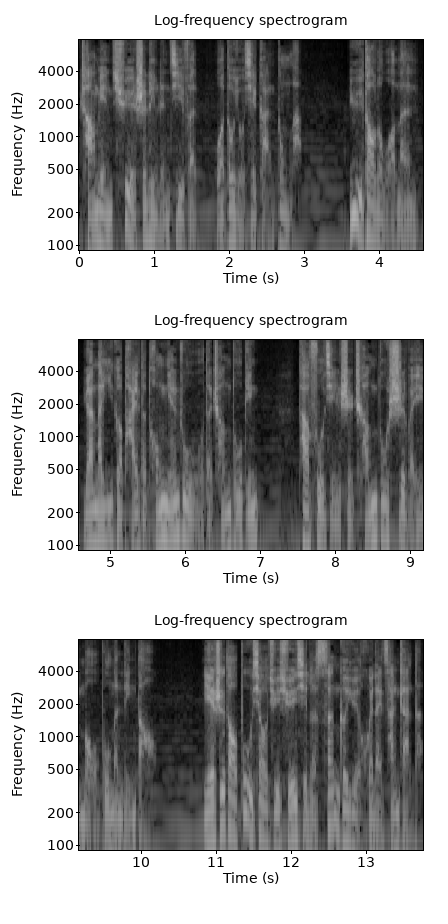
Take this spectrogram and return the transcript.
场面确实令人激愤，我都有些感动了。遇到了我们原来一个排的同年入伍的成都兵，他父亲是成都市委某部门领导，也是到部校去学习了三个月回来参战的，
